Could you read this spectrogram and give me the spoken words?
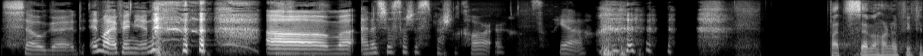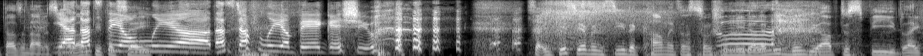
so good, in my opinion. um, and it's just such a special car. So, yeah. But seven hundred fifty thousand dollars. yeah, that's the only uh that's definitely a big issue. So in case you haven't seen the comments on social media, let me bring you up to speed. Like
